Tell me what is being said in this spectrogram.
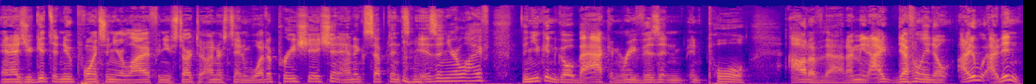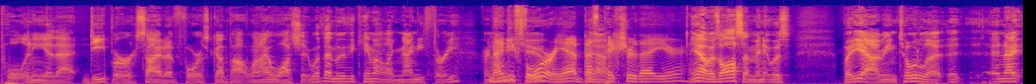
and as you get to new points in your life and you start to understand what appreciation and acceptance is in your life, then you can go back and revisit and, and pull out of that. I mean, I definitely don't. I, I didn't pull any of that deeper side of Forrest Gump out when I watched it. What that movie came out like ninety three or 94, yeah, best Yeah. picture that year. Yeah, it was awesome, and it was, but yeah, I mean, total. uh, And I,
